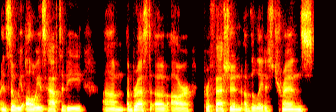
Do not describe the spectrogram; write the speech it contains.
And so we always have to be um, abreast of our profession, of the latest trends,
